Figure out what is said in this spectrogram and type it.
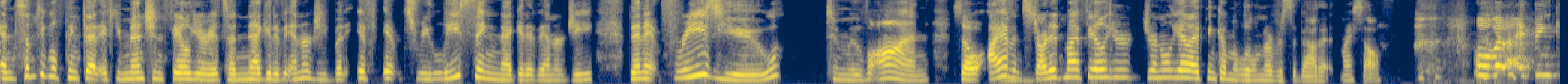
and some people think that if you mention failure it's a negative energy but if it's releasing negative energy then it frees you to move on. So i haven't mm. started my failure journal yet. I think i'm a little nervous about it myself well, but I think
